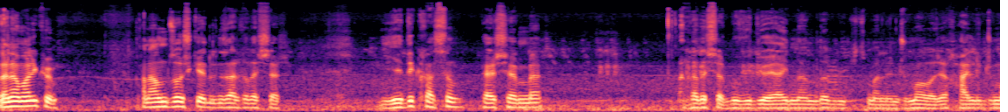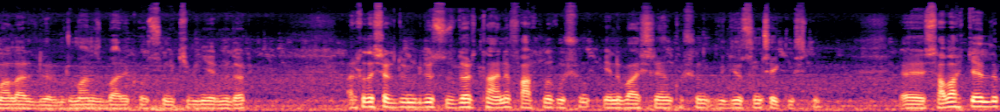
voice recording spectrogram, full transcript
Selamünaleyküm. Kanalımıza hoş geldiniz arkadaşlar. 7 Kasım Perşembe. Arkadaşlar bu video yayınlandı. Büyük ihtimalle cuma olacak. Hayırlı cumalar diliyorum. Cumanız mübarek olsun 2024. Arkadaşlar dün biliyorsunuz 4 tane farklı kuşun, yeni başlayan kuşun videosunu çekmiştim. Ee, sabah geldim.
